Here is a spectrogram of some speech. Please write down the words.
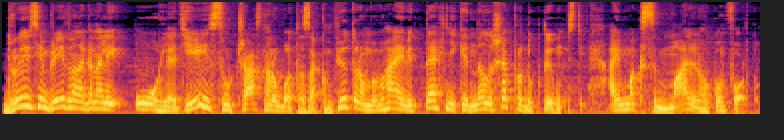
Друзі, всім привіт! Ви на каналі Огляд є сучасна робота за комп'ютером вимагає від техніки не лише продуктивності, а й максимального комфорту.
